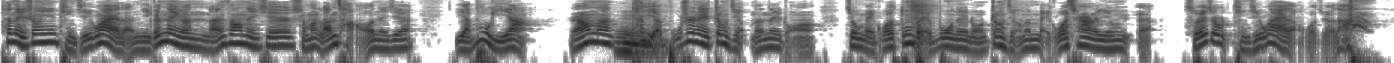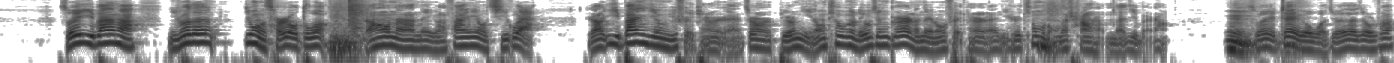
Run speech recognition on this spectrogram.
他那声音挺奇怪的，你跟那个南方那些什么蓝草啊那些也不一样。然后呢，他嗯也不是那正经的那种，就美国东北部那种正经的美国腔儿的英语，所以就是挺奇怪的，我觉得。所以一般吧，你说他用的词儿又多，然后呢，那个发音又奇怪，然后一般英语水平的人，就是比如你能听个流行歌的那种水平的人，你是听不懂他唱什么的，基本上。嗯，所以这个我觉得就是说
